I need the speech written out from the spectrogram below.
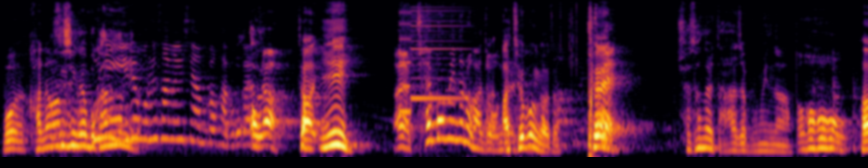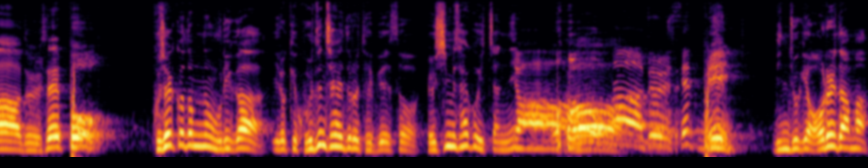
뭐 가능한 있으신가요? 뭐 가능합니다. 이름으로 삼행시 한번 가볼까요? 자, 자 2! 아니 최범인으로 가자 오늘. 아 최본 가자 최! 최선을 다하자 봄이나. 하나 둘셋 보! 보잘것없는 우리가 이렇게 골든 차일드로 데뷔해서 열심히 살고 있지 않니? 하나, 둘, 셋, 민. 민족의 얼을 담아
